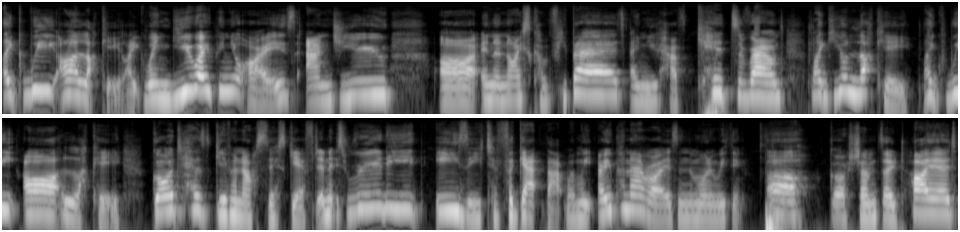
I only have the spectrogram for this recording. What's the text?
Like, we are lucky. Like, when you open your eyes and you are in a nice comfy bed and you have kids around, like you're lucky. Like we are lucky. God has given us this gift. And it's really easy to forget that when we open our eyes in the morning, we think, oh, gosh, I'm so tired.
